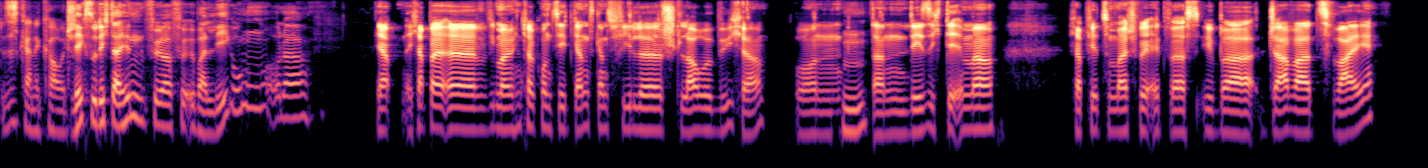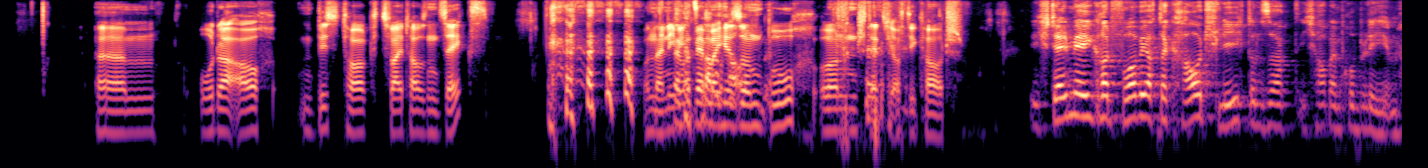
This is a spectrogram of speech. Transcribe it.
Das ist keine Couch. Legst du dich dahin für, für Überlegungen oder? Ja, ich habe, äh, wie man im Hintergrund sieht, ganz, ganz viele schlaue Bücher. Und Hm. dann lese ich dir immer, ich habe hier zum Beispiel etwas über Java 2 ähm, oder auch BizTalk 2006. Und dann nehme ich mir mal hier so ein. Buch und stelle sich auf die Couch. Ich stelle mir ihn gerade vor, wie er auf der Couch liegt und sagt, ich habe ein Problem.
